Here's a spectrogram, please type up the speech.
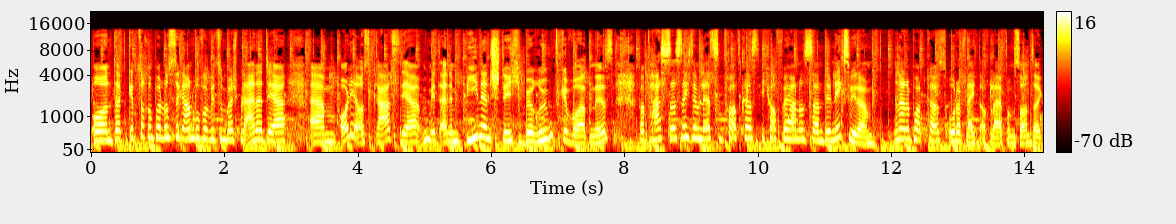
Und da gibt's auch ein paar lustige Anrufer, wie zum Beispiel einer, der ähm, Olli aus Graz, der mit einem Bienenstich berühmt geworden ist. Verpasst das nicht im letzten Podcast. Ich hoffe, wir hören uns dann demnächst wieder in einem Podcast oder vielleicht auch live am Sonntag.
